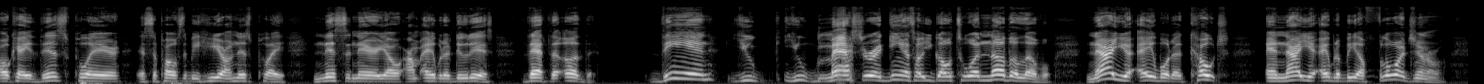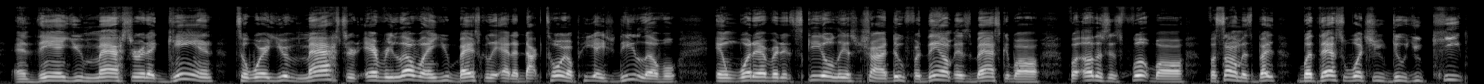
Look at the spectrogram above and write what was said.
okay, this player is supposed to be here on this play. In this scenario, I'm able to do this, that, the other. Then you you master again, so you go to another level. Now you're able to coach, and now you're able to be a floor general and then you master it again to where you've mastered every level and you basically at a doctoral PhD level in whatever the skill is you're trying to do. For them, it's basketball. For others, it's football. For some, it's base. But that's what you do. You keep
